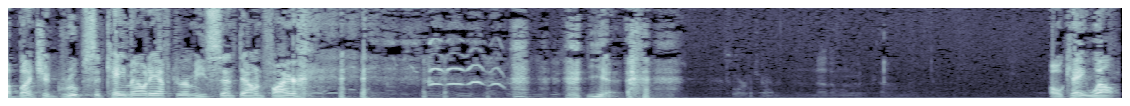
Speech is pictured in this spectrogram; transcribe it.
A bunch of groups that came out after him. He sent down fire. yeah. Okay, well,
